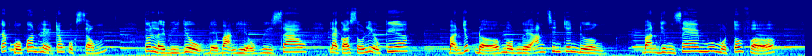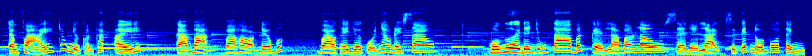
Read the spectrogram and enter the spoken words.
các mối quan hệ trong cuộc sống Tôi lấy ví dụ để bạn hiểu vì sao lại có số liệu kia. Bạn giúp đỡ một người ăn xin trên đường. Bạn dừng xe mua một tô phở. Chẳng phải trong những khoảnh khắc ấy, cả bạn và họ đều bước vào thế giới của nhau đấy sao? Mỗi người đến chúng ta bất kể là bao lâu sẽ để lại sự kết nối vô tình.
